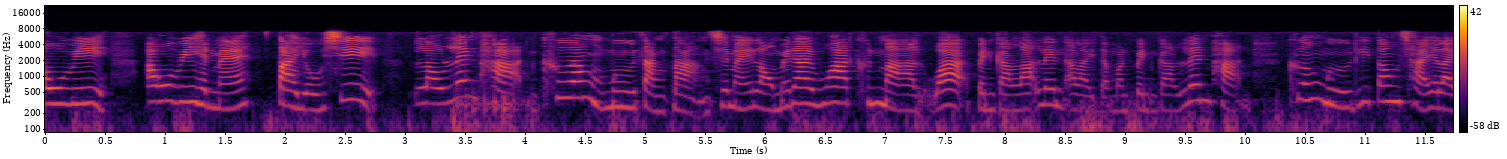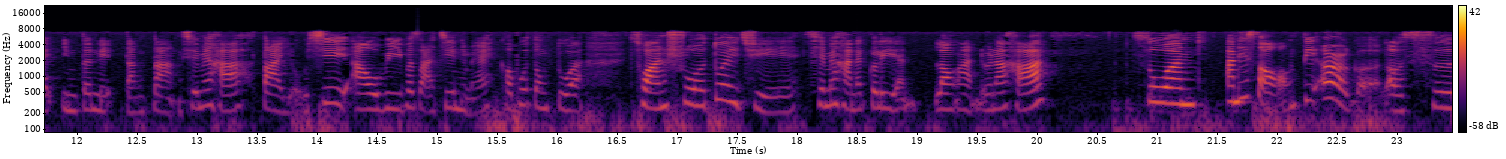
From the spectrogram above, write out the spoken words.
ROV ROV เห็นไหมตาโยชิเราเล่นผ่านเครื่องมือต่างๆ ใช่ไหม เราไม่ได้วาดขึ้นมาหรือว่าเป็นการละเล่นอะไร แต่มันเป็นการเล่นผ่าน เครื่องมือที่ต้องใช้อะไรอินเทอร์เน็ตต่างๆ ใช่ไหมคะต่ายโยชี่เอาวีภาษาจีนเห็นไหมเขาพูดตรงตัวชวนชัวด้วยเฉยใช่ไหมคะนักเรียนลองอ่านดูนะคะ ส่วนอันที่สองที่เออร์กเราซื้อ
